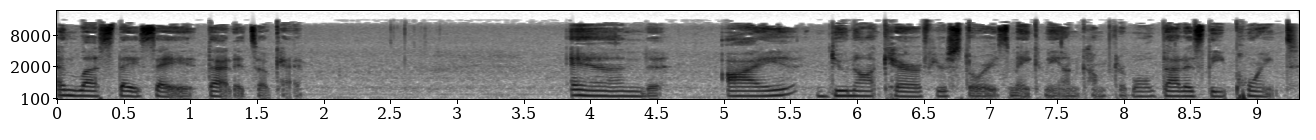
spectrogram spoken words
unless they say that it's okay. And I do not care if your stories make me uncomfortable. That is the point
